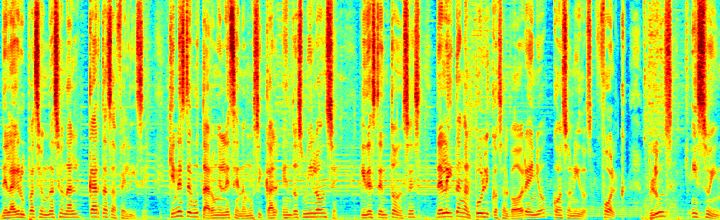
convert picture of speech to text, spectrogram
de la agrupación nacional Cartas a Felice, quienes debutaron en la escena musical en 2011 y desde entonces deleitan al público salvadoreño con sonidos folk, blues y swing.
